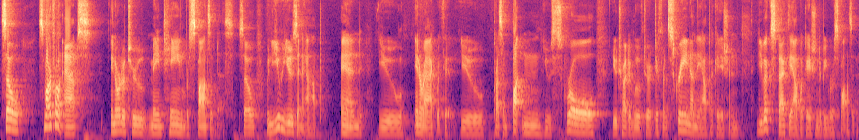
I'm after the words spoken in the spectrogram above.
So smartphone apps, in order to maintain responsiveness, so when you use an app and you interact with it. You press a button, you scroll, you try to move to a different screen on the application. You expect the application to be responsive.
